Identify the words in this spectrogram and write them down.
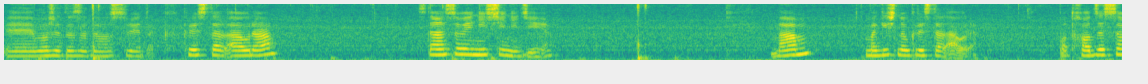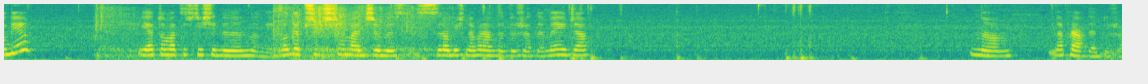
Yy, może to zademonstruję tak. Krystal aura. Stałem sobie, nic się nie dzieje. Mam magiczną krystal aurę. Podchodzę sobie i automatycznie się denonuję. Mogę przytrzymać, żeby zrobić naprawdę dużo damage'a. No, naprawdę dużo.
